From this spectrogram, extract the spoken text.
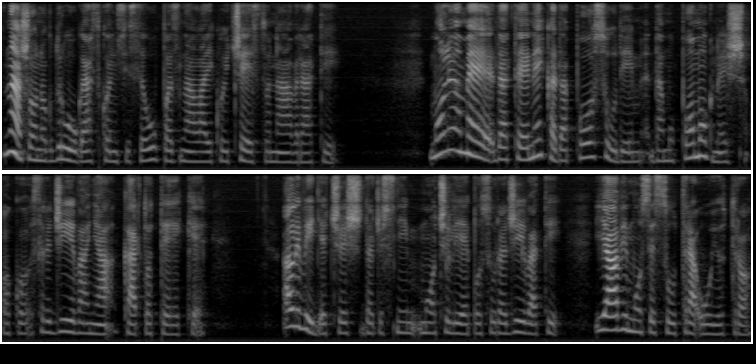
Znaš onog druga s kojim si se upoznala i koji često navrati. Molio me da te nekada posudim da mu pomogneš oko sređivanja kartoteke. Ali vidjet ćeš da ćeš s njim moći lijepo surađivati. Javi mu se sutra ujutro.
